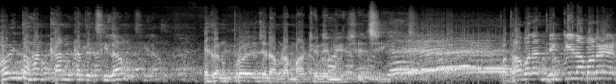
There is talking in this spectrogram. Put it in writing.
হয়তো হান খানকাতে ছিলাম এখন প্রয়োজন আমরা মাঠে নেমে এসেছি। কথা বলেন ঠিক কি না বলেন?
